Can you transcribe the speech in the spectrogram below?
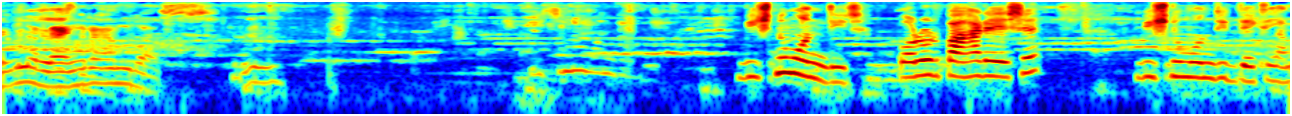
এগুলো ল্যাংরা আম গাছ। বিষ্ণু মন্দির করোর পাহাড়ে এসে বিষ্ণু মন্দির দেখলাম।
